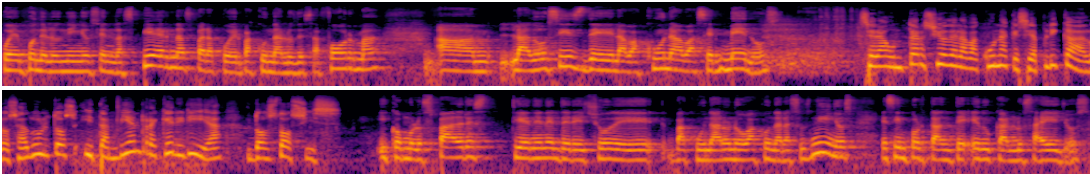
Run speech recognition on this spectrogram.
pueden poner los niños en las piernas para poder vacunarlos de esa forma. la dosis de la vacuna va a ser menos será un tercio de la vacuna que se aplica a los adultos y también requeriría dos dosis. Y como los padres tienen el derecho de vacunar o no vacunar a sus niños, es importante educarlos a ellos.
